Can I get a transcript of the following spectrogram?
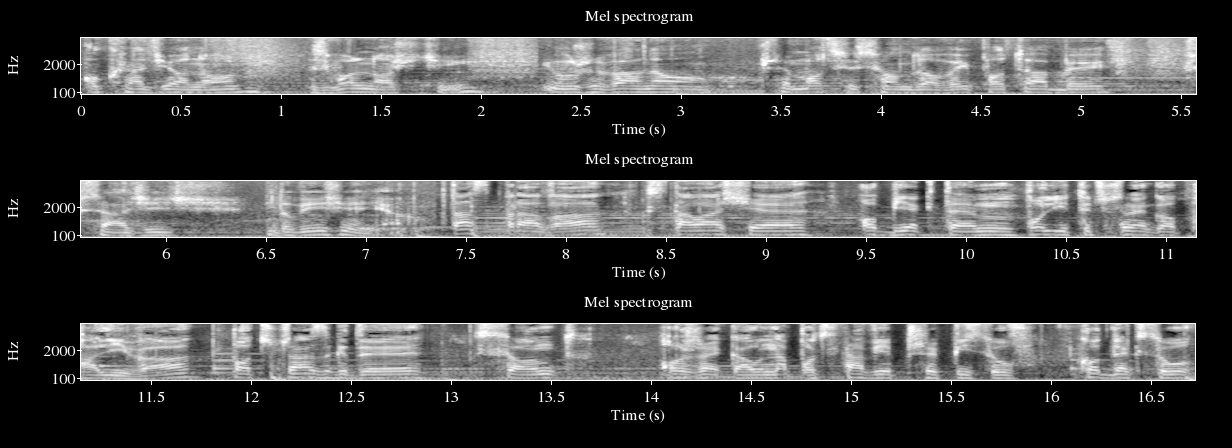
okradziono z wolności i używano przemocy sądowej po to, aby wsadzić do więzienia. Ta sprawa stała się obiektem politycznego paliwa, podczas gdy sąd orzekał na podstawie przepisów kodeksu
